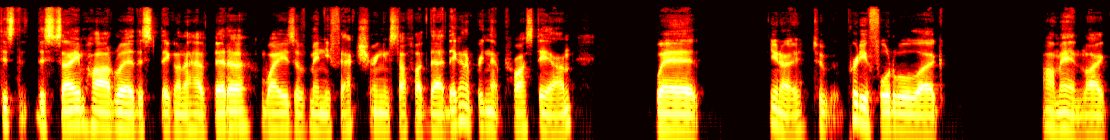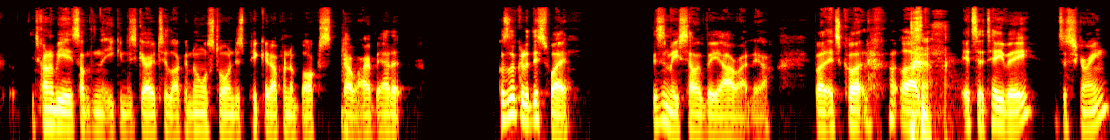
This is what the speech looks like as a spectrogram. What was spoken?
this the same hardware. This they're gonna have better ways of manufacturing and stuff like that. They're gonna bring that price down where, you know, to pretty affordable. Like, oh man, like it's gonna be something that you can just go to like a normal store and just pick it up in a box. Don't worry about it. Because look at it this way. This is me selling VR right now, but it's got like it's a TV, it's a screen,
